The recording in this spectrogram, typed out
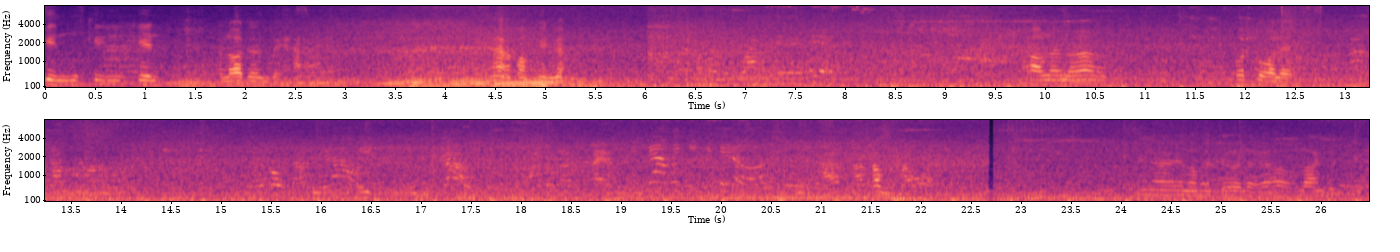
กินกินกินแล้วเราเดินไปหาหาของกินกันเอาแล้วนะ ตรตัวเลยยังไงเรามาเจอแล้วร้านก๋วยเตี๋ยว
